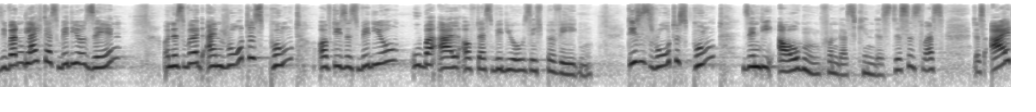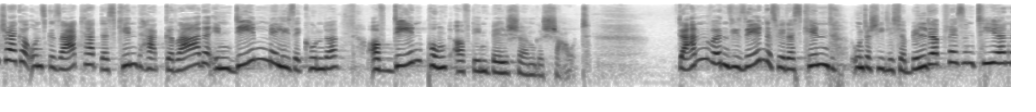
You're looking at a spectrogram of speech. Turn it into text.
Sie werden gleich das Video sehen und es wird ein rotes Punkt auf dieses Video überall auf das Video sich bewegen. Dieses rotes Punkt sind die Augen von das Kindes. Das ist was das Eye Tracker uns gesagt hat. Das Kind hat gerade in dem Millisekunde auf den Punkt auf den Bildschirm geschaut. Dann würden Sie sehen, dass wir das Kind unterschiedliche Bilder präsentieren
